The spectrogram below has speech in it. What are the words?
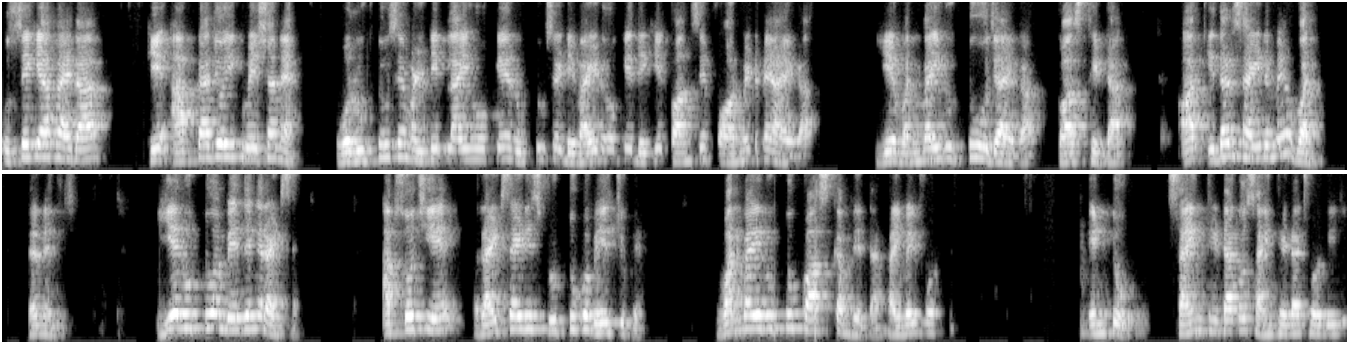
उससे क्या फ़ायदा? कि आपका जो इक्वेशन है वो रूट टू से मल्टीप्लाई होके रूट टू से डिवाइड होके, देखिए कौन से फॉर्मेट में आएगा? ये वन बाई रूट टू हो जाएगा कॉस थीटा और इधर साइड में वन रहने दीजिए। ये रूट टू हम भेज देंगे राइट साइड अब सोचिए राइट साइड इस रूट टू को भेज चुके हैं। One by root two cos कब देता है? Five by four into sine theta को साइन थीटा छोड़ दीजिए।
